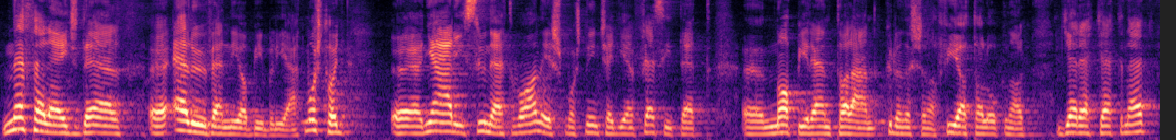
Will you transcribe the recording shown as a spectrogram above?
ne felejtsd el elővenni a Bibliát. Most, hogy nyári szünet van, és most nincs egy ilyen feszített napi rend talán különösen a fiataloknak, gyerekeknek,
